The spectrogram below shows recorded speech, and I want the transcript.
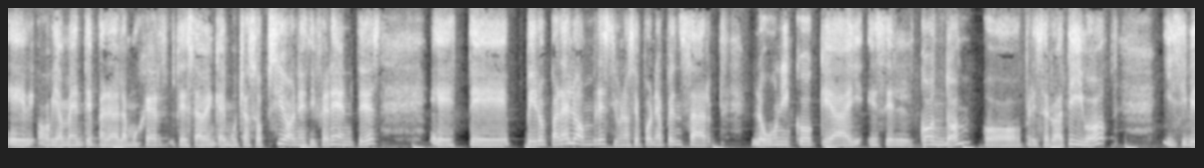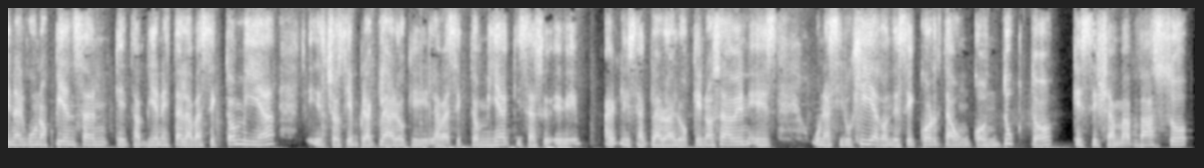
Eh, obviamente para la mujer, ustedes saben que hay muchas opciones diferentes, este, pero para el hombre, si uno se pone a pensar, lo único que hay es el condom o preservativo. Y si bien algunos piensan que también está la vasectomía, eh, yo siempre aclaro que la vasectomía, quizás les aclaro a los que no saben, es una cirugía donde se corta un conducto que se llama vaso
